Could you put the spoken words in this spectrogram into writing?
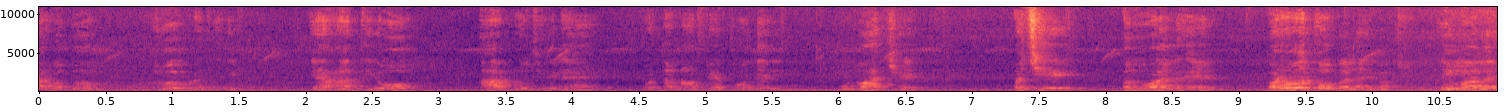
સાર્વભૌમ, સૌપ્રતિમ કે હાથીઓ આ પૃથ્વીને પોતાનો ટેકો દઈ ઊભા છે. પછી ભગવાને પર્વતો બનાવ્યા. હિમાલય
